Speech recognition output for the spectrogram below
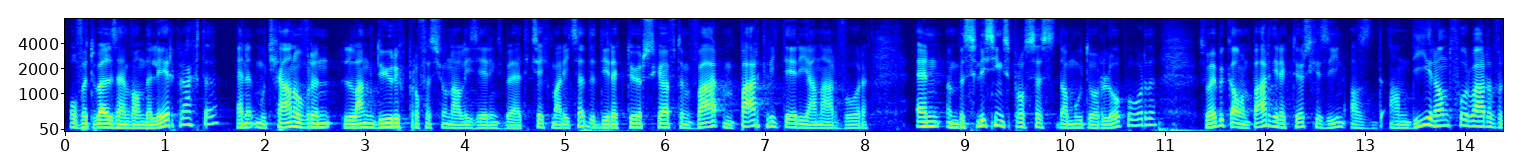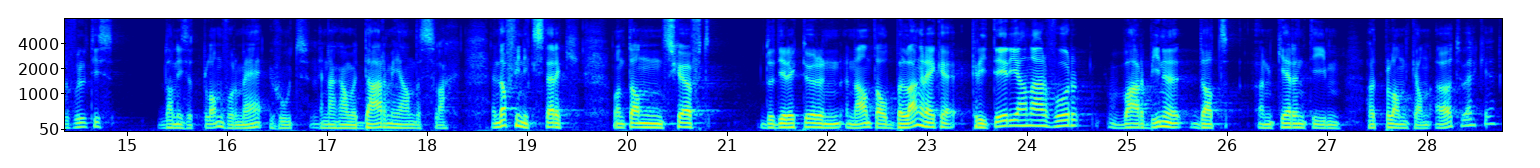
Of het welzijn van de leerkrachten. En het moet gaan over een langdurig professionaliseringsbeleid. Ik zeg maar iets. Hè. De directeur schuift een, een paar criteria naar voren. En een beslissingsproces dat moet doorlopen worden. Zo heb ik al een paar directeurs gezien. Als aan die randvoorwaarden vervuld is, dan is het plan voor mij goed. En dan gaan we daarmee aan de slag. En dat vind ik sterk. Want dan schuift de directeur een, een aantal belangrijke criteria naar voren, waarbinnen dat een kernteam het plan kan uitwerken.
